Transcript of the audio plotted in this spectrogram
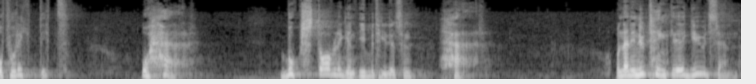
och på riktigt. Och här. Bokstavligen i betydelsen här. Och när ni nu tänker er Gud sen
